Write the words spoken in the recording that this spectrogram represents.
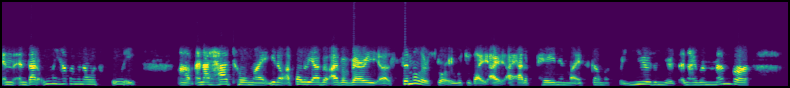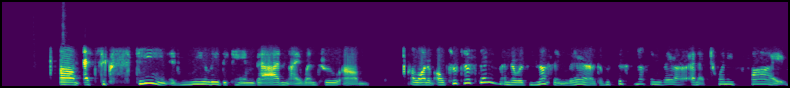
and and that only happened when I was forty. Um, and I had told my, you know, probably I have a, I have a very uh, similar story, which is I, I, I had a pain in my stomach for years and years. And I remember um, at 16, it really became bad. And I went through um, a lot of ulcer testing, and there was nothing there. There was just nothing there. And at 25,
